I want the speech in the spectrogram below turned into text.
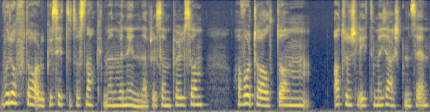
hvor ofte har du ikke sittet og snakket med en venninne, for eksempel, som har fortalt om at hun sliter med kjæresten sin,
